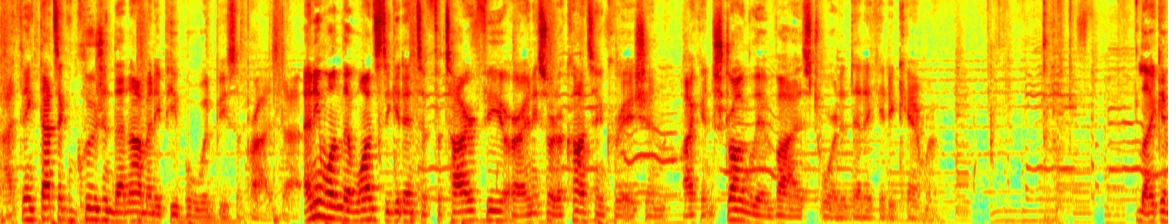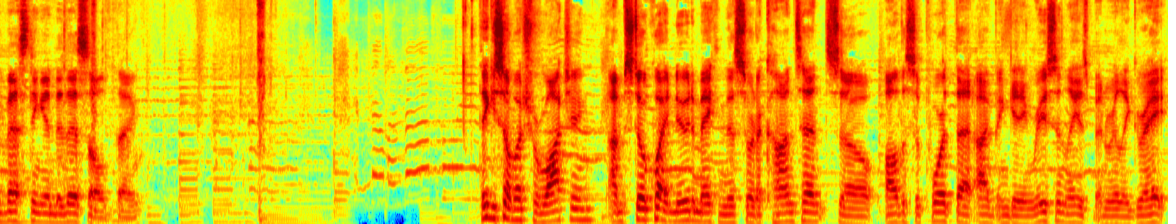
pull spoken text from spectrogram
I think that's a conclusion that not many people would be surprised at. Anyone that wants to get into photography or any sort of content creation, I can strongly advise toward a dedicated camera. Like investing into this old thing. Thank you so much for watching. I'm still quite new to making this sort of content, so all the support that I've been getting recently has been really great.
